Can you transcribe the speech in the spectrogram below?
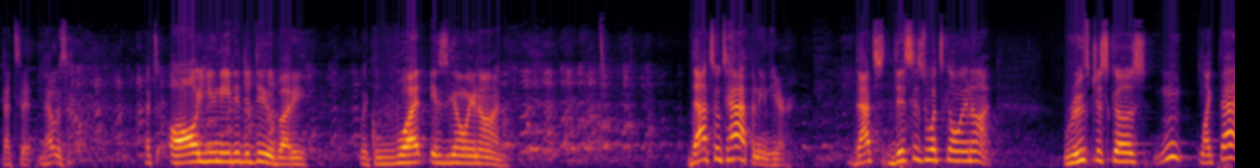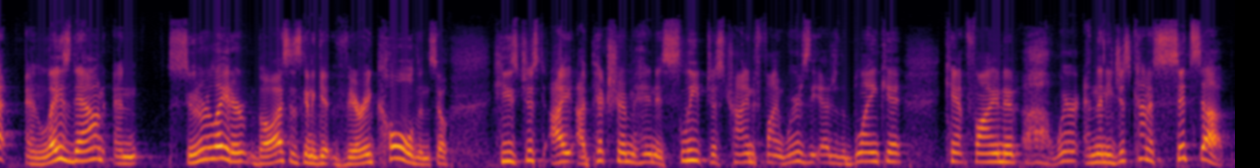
That's it. That was, that's all you needed to do, buddy. Like, what is going on? That's what's happening here. That's, this is what's going on. Ruth just goes mm, like that and lays down, and sooner or later, Boaz is going to get very cold. And so he's just, I, I picture him in his sleep just trying to find where's the edge of the blanket can't find it. Oh, where? And then he just kind of sits up.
